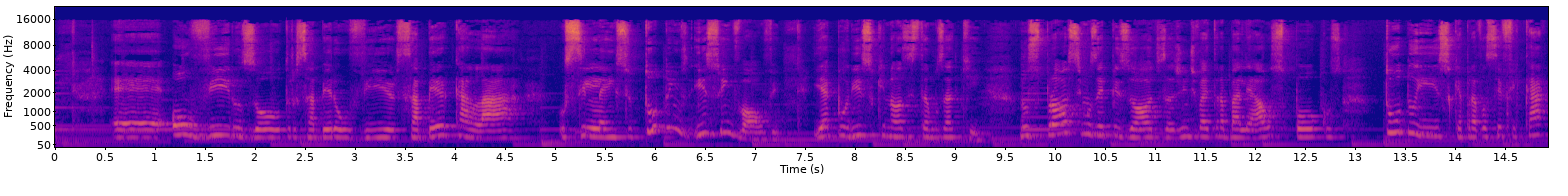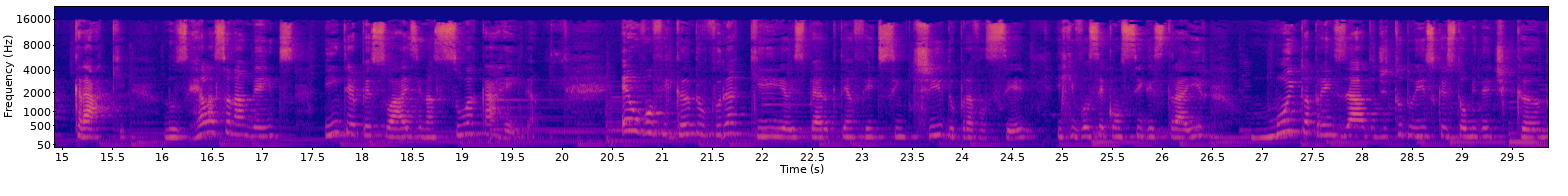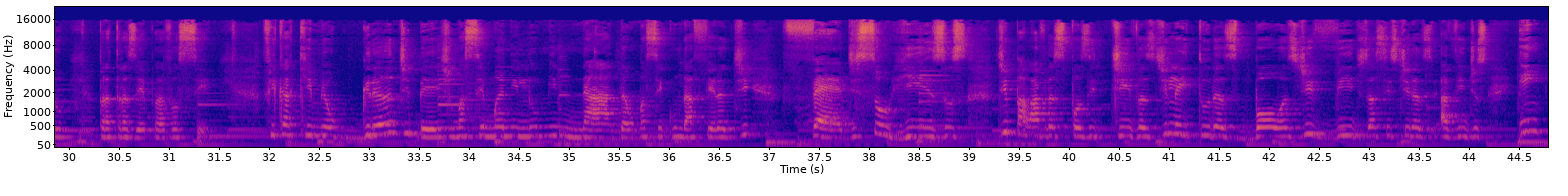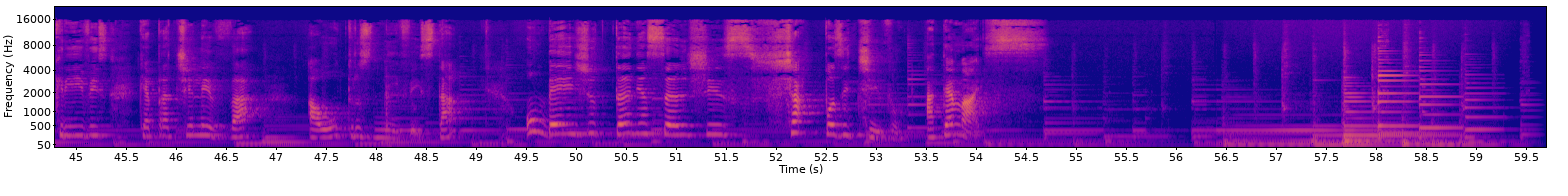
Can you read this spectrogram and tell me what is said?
é, ouvir os outros, saber ouvir, saber calar, o silêncio, tudo isso envolve. E é por isso que nós estamos aqui. Nos próximos episódios a gente vai trabalhar aos poucos tudo isso que é para você ficar craque nos relacionamentos interpessoais e na sua carreira. Eu vou ficando por aqui. Eu espero que tenha feito sentido para você e que você consiga extrair muito aprendizado de tudo isso que eu estou me dedicando para trazer para você. Fica aqui meu grande beijo, uma semana iluminada, uma segunda-feira de fé, de sorrisos, de palavras positivas, de leituras boas, de vídeos, assistir a, vídeos incríveis que é para te elevar a outros níveis, tá? Um beijo, Tânia Sanches, chá positivo. Até mais!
